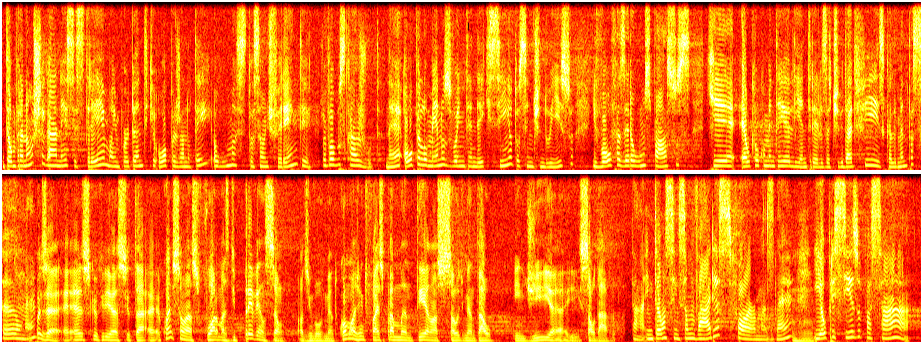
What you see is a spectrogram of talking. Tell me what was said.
Então, para não chegar nesse extremo, é importante que, opa, já notei alguma situação diferente, já vou buscar ajuda, né? Ou pelo menos vou entender que sim, eu estou sentindo isso e vou fazer alguns passos que é o que eu comentei ali, entre eles atividade física, alimentação, né? Pois é, é isso que eu queria citar. É, quais são as formas de prevenção ao desenvolvimento? Como a gente faz para manter a nossa saúde mental em dia e saudável? Tá, então assim, são várias formas, né? Uhum. E eu preciso passar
